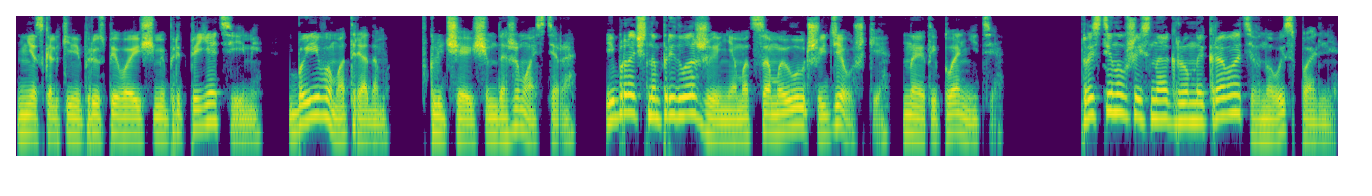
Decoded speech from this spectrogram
несколькими преуспевающими предприятиями, боевым отрядом, включающим даже мастера, и брачным предложением от самой лучшей девушки на этой планете. Растянувшись на огромной кровати в новой спальне,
